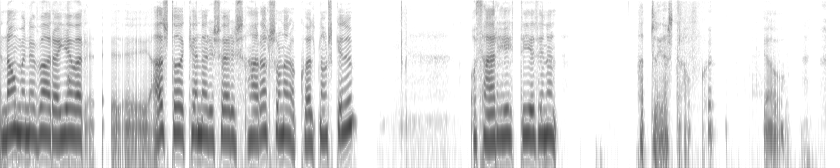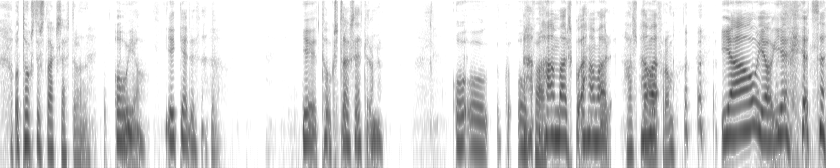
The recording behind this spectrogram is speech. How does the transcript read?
náminu var að ég var aðstóðakennari Sveris Haraldssonar á kvöldnálskiðum og þar hitti ég þinnan fallega strák. Já, Og tókstu strax eftir honum? ó já, ég gerði það. Ég tók strax eftir honum. Og, og, og hvað? Hann var sko, hann var Haltu hann var- áfram? Já, já, ég hérna,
